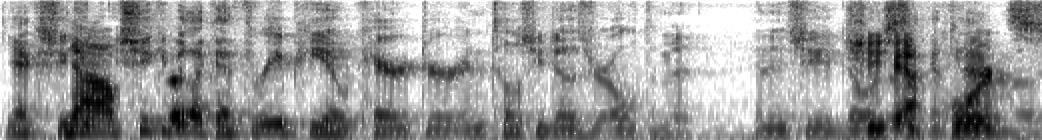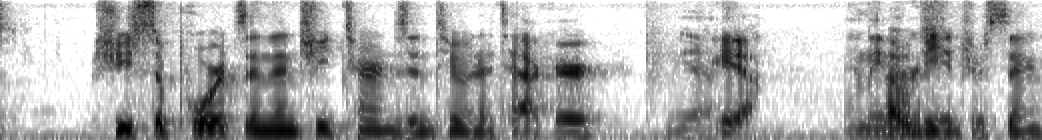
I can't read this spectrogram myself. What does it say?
Yeah, 'cause she Now- could, she could be like a three PO character until she does her ultimate, and then she could go. She into, like, supports. She supports, and then she turns into an attacker. Yeah, Yeah. And maybe That would be s- interesting.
